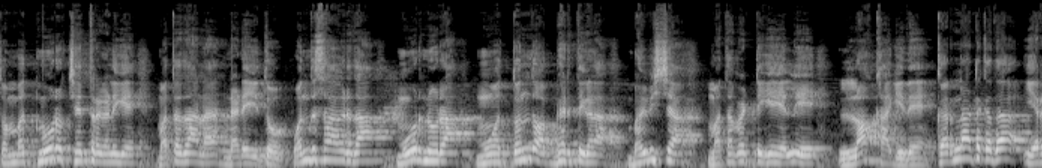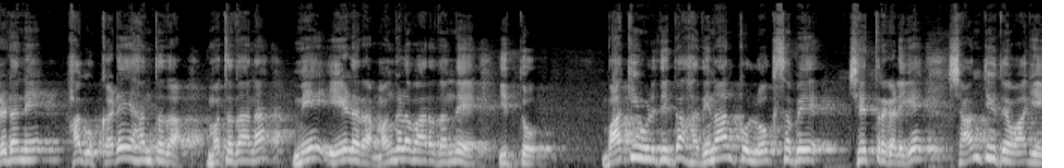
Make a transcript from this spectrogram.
ತೊಂಬತ್ಮೂರು ಕ್ಷೇತ್ರಗಳಿಗೆ ಮತದಾನ ನಡೆಯಿತು. ಒಂದು ಸಾವಿರದ ಮೂರ್ನೂರ ಮೂವತ್ತೊಂದು ಅಭ್ಯರ್ಥಿಗಳ ಭವಿಷ್ಯ ಮತಪಟ್ಟಿಗೆಯಲ್ಲಿ ಲಾಕ್ ಆಗಿದೆ. ಕರ್ನಾಟಕದ ಎರಡನೇ ಹಾಗೂ ಕಡೆಯ ಹಂತದ ಮತದಾನ ಮೇ ಏಳರ ಮಂಗಳವಾರದಂದೇ ಇತ್ತು. ಬಾಕಿ ಉಳಿದಿದ್ದ ಹದಿನಾಲ್ಕು ಲೋಕಸಭೆ ಕ್ಷೇತ್ರಗಳಿಗೆ ಶಾಂತಿಯುತವಾಗಿ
